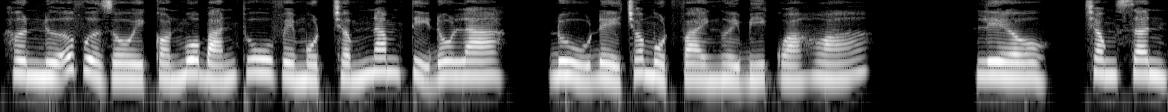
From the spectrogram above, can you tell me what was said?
Hơn nữa vừa rồi còn mua bán thu về 1.5 tỷ đô la, đủ để cho một vài người bí quá hóa. Liều, trong sân,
